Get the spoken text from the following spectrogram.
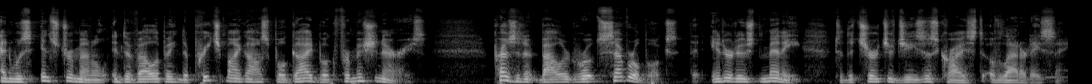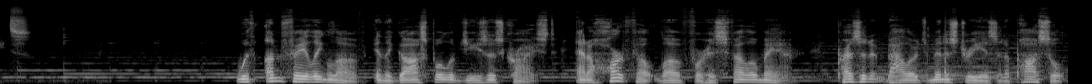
and was instrumental in developing the Preach My Gospel guidebook for missionaries. President Ballard wrote several books that introduced many to the Church of Jesus Christ of Latter day Saints. With unfailing love in the gospel of Jesus Christ and a heartfelt love for his fellow man, President Ballard's ministry as an apostle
